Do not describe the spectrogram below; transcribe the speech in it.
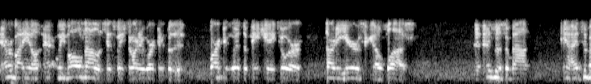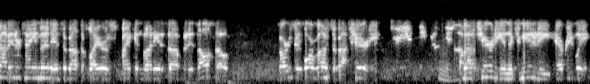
everybody we've all known since we started working for the working with the PGA Tour 30 years ago plus that this was about yeah, it's about entertainment, it's about the players making money and stuff, but it's also first and foremost about charity. About charity in the community every week.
